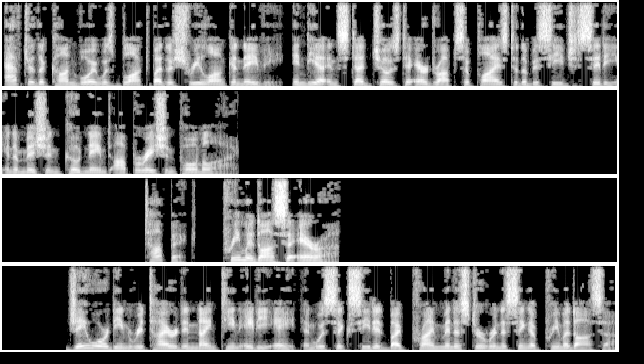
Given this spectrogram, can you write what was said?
After the convoy was blocked by the Sri Lanka Navy, India instead chose to airdrop supplies to the besieged city in a mission codenamed Operation Poomalai. Premadasa era Jayewardene retired in 1988 and was succeeded by Prime Minister Ranasinghe Premadasa,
